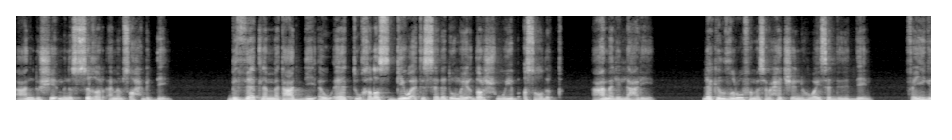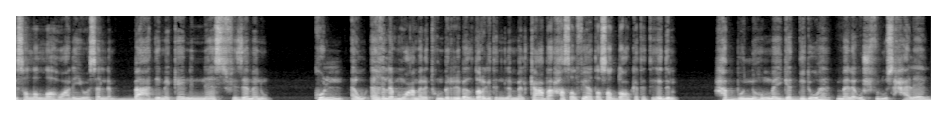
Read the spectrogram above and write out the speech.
عنده شيء من الصغر أمام صاحب الدين. بالذات لما تعدي أوقات وخلاص جه وقت السداد وما يقدرش ويبقى صادق عمل اللي عليه. لكن ظروفه ما سمحتش إن هو يسدد الدين. فيجي صلى الله عليه وسلم بعد ما كان الناس في زمنه كل أو أغلب معاملاتهم بالربا لدرجة إن لما الكعبة حصل فيها تصدع وكانت تتهدم حبوا إن هم يجددوها ما لقوش فلوس حلال.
